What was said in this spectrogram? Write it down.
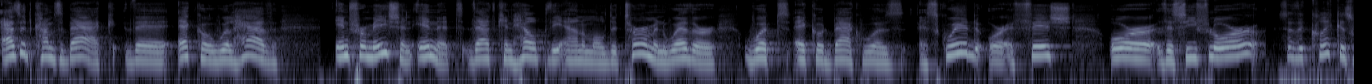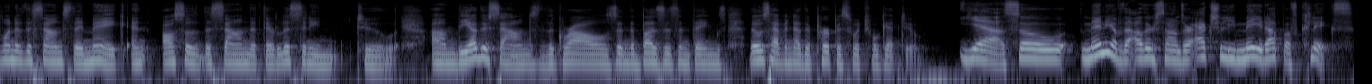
As it comes back, the echo will have information in it that can help the animal determine whether what echoed back was a squid or a fish or the seafloor. So the click is one of the sounds they make, and also the sound that they're listening to. Um, the other sounds, the growls and the buzzes and things, those have another purpose, which we'll get to. Yeah, so many of the other sounds are actually made up of clicks.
